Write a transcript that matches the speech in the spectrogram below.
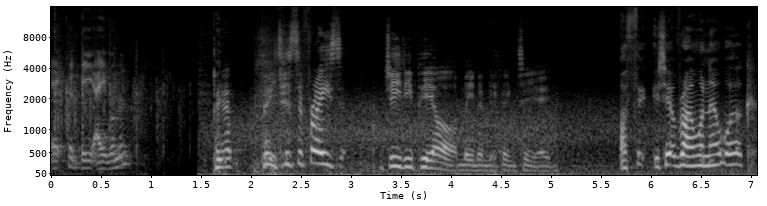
It could be a woman. Uh, Pete, does the phrase GDPR mean anything to you? I think is it a rail network?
